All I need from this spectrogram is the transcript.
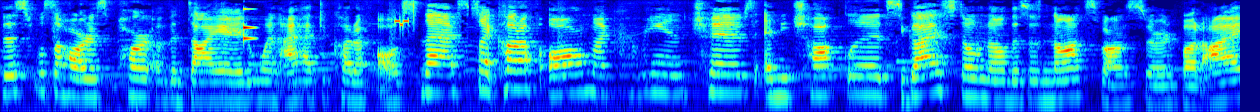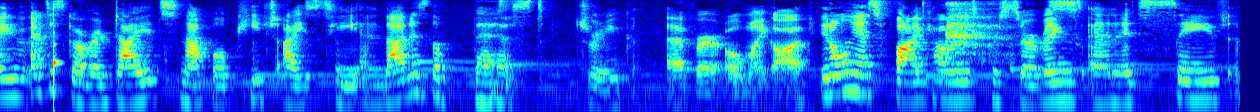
This was the hardest part of the diet when I had to cut off all snacks. So I cut off all my Korean chips, any chocolates. You guys don't know this is not sponsored, but I, I discovered Diet Snapple Peach Iced Tea and that is the best drink ever. Oh my god. It only has 5 calories per servings and it saved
